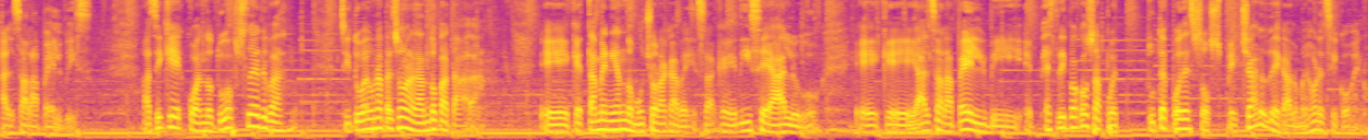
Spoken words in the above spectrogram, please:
alza la pelvis. Así que cuando tú observas, si tú ves una persona dando patada, eh, que está meneando mucho la cabeza, que dice algo, eh, que alza la pelvis, este tipo de cosas, pues tú te puedes sospechar de que a lo mejor es psicógeno.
